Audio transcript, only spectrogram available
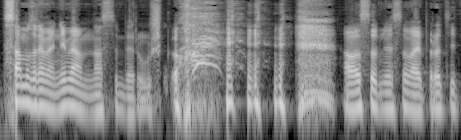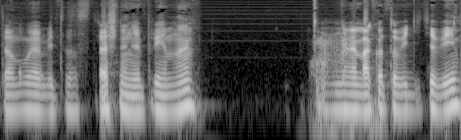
Samozrejme, nemám na sebe rúško. a osobne som aj proti tomu, je mi to strašne nepríjemné. Neviem, ako to vidíte vy.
